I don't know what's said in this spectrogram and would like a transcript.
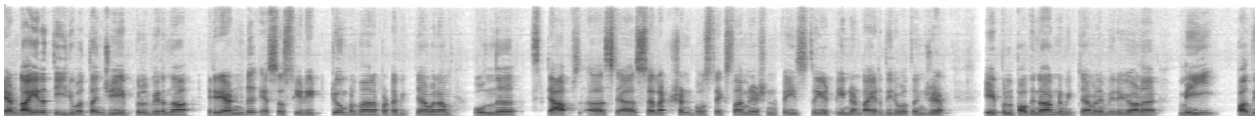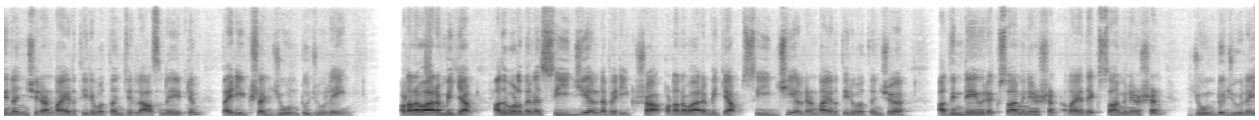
രണ്ടായിരത്തി ഇരുപത്തഞ്ച് ഏപ്രിൽ വരുന്ന രണ്ട് എസ് എസ് സിയുടെ ഏറ്റവും പ്രധാനപ്പെട്ട വിജ്ഞാപനം. ഒന്ന് staff selection post examination phase thirteen രണ്ടായിരത്തി ഇരുപത്തഞ്ച് ഏപ്രിൽ പതിനാറിന് വിജ്ഞാപനം വരികയാണ്. മെയ് പതിനഞ്ച് രണ്ടായിരത്തി ഇരുപത്തഞ്ച് ലാസ്റ്റ് ഡേറ്റും പരീക്ഷ ജൂൺ ടു ജൂലൈ. പഠനം ആരംഭിക്കാം. അതുപോലെ തന്നെ സി ജി എല്ലിന്റെ പരീക്ഷ പഠനം ആരംഭിക്കാം. സി ജി എൽ രണ്ടായിരത്തി ഇരുപത്തഞ്ച് അതിന്റെ ഒരു എക്സാമിനേഷൻ അതായത് എക്സാമിനേഷൻ ജൂൺ ടു ജൂലൈ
